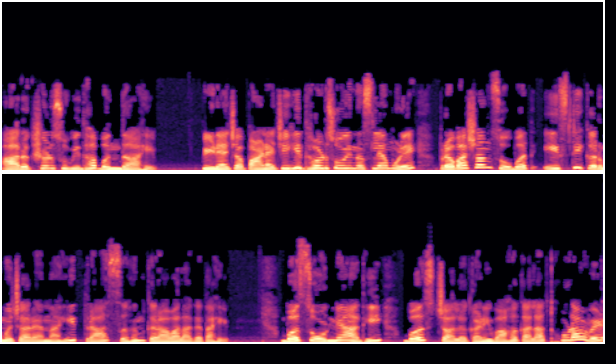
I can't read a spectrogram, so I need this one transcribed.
आरक्षण सुविधा बंद आहे. पिण्याच्या पाण्याचीही धड सोय नसल्यामुळे प्रवाशांसोबत एसटी कर्मचाऱ्यांनाही त्रास सहन करावा लागत आहे. बस सोडण्याआधी बस चालक आणि वाहकाला थोडा वेळ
